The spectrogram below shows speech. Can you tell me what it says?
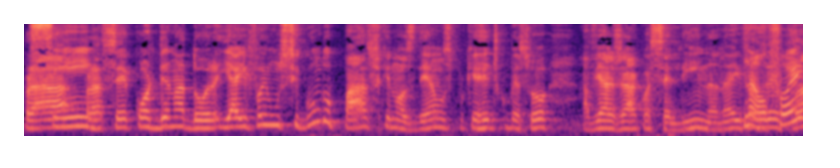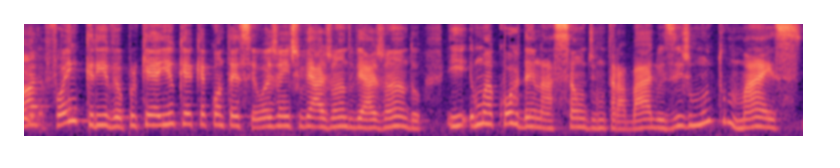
para ser coordenadora. E aí foi um segundo passo que nós demos, porque a gente começou a viajar com a Celina, né? Não, foi, foi incrível, porque aí o que, que aconteceu? A gente viajando, viajando, e uma coordenação de um trabalho exige muito mais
